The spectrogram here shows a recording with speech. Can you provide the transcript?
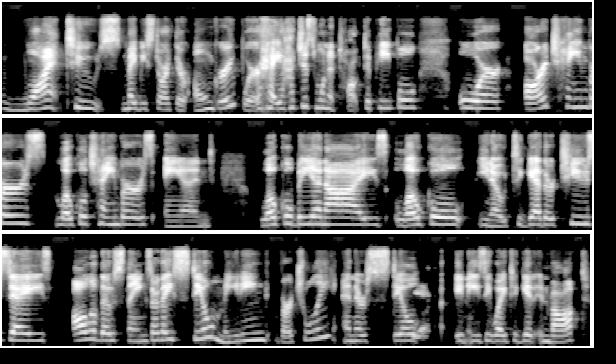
want to maybe start their own group where hey i just want to talk to people or our chambers local chambers and local bnis local you know together tuesdays all of those things are they still meeting virtually and there's still yeah. an easy way to get involved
